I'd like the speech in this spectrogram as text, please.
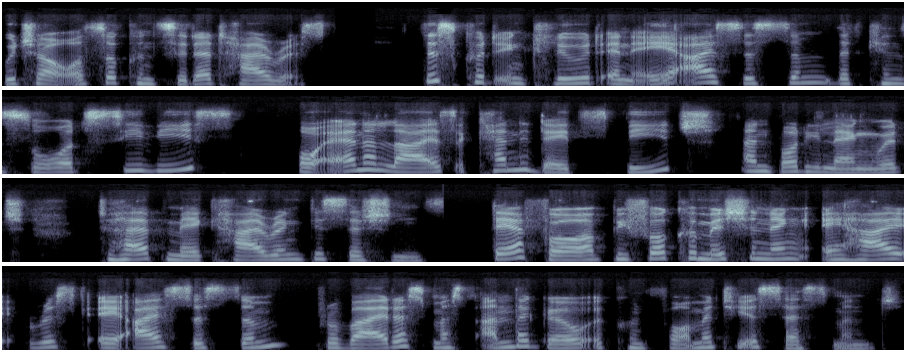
which are also considered high risk. This could include an AI system that can sort CVs or analyze a candidate's speech and body language to help make hiring decisions. Therefore, before commissioning a high risk AI system, providers must undergo a conformity assessment.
